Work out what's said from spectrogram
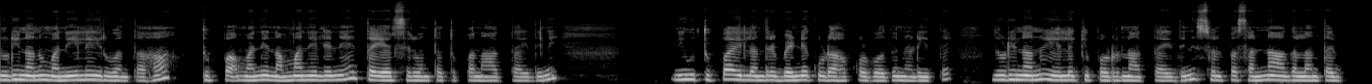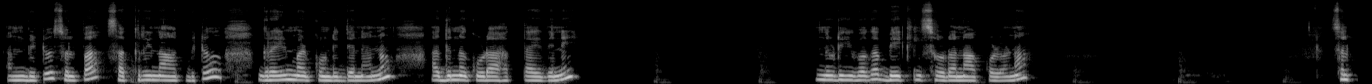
ನೋಡಿ, ನಾನು ಮನೆಯಲ್ಲೇ ಇರುವಂತಹ ತುಪ್ಪ, ಮನೆ, ನಮ್ಮ ಮನೆಯಲ್ಲೇ ತಯಾರಿಸಿರುವಂಥ ತುಪ್ಪನ ಹಾಕ್ತಾಯಿದ್ದೀನಿ ನೀವು ತುಪ್ಪ ಇಲ್ಲಾಂದರೆ ಬೆಣ್ಣೆ ಕೂಡ ಹಾಕ್ಕೊಳ್ಬೋದು ನಡೆಯುತ್ತೆ. ನೋಡಿ ನಾನು ಏಲಕ್ಕಿ ಪೌಡ್ರನ್ನ ಹಾಕ್ತಾಯಿದ್ದೀನಿ ಸ್ವಲ್ಪ ಸಣ್ಣ ಆಗಲ್ಲ ಅಂತ ಅಂದ್ಬಿಟ್ಟು ಸ್ವಲ್ಪ ಸಕ್ಕರೆನ ಹಾಕ್ಬಿಟ್ಟು ಗ್ರೈಂಡ್ ಮಾಡ್ಕೊಂಡಿದ್ದೆ ನಾನು. ಅದನ್ನು ಕೂಡ ಹಾಕ್ತಾಯಿದ್ದೀನಿ ನೋಡಿ ಇವಾಗ ಬೇಕಿಂಗ್ ಸೋಡಾನ ಹಾಕ್ಕೊಳ್ಳೋಣ. ಸ್ವಲ್ಪ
